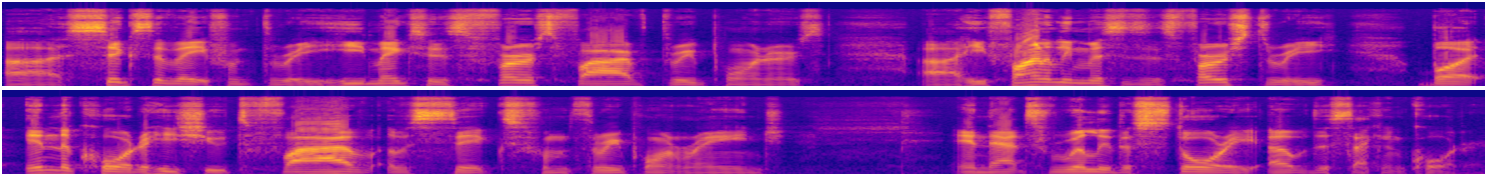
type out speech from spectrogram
uh, six of eight from three. He makes his first five three pointers. Uh, he finally misses his first three, but in the quarter, he shoots five of six from three point range. And that's really the story of the second quarter.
